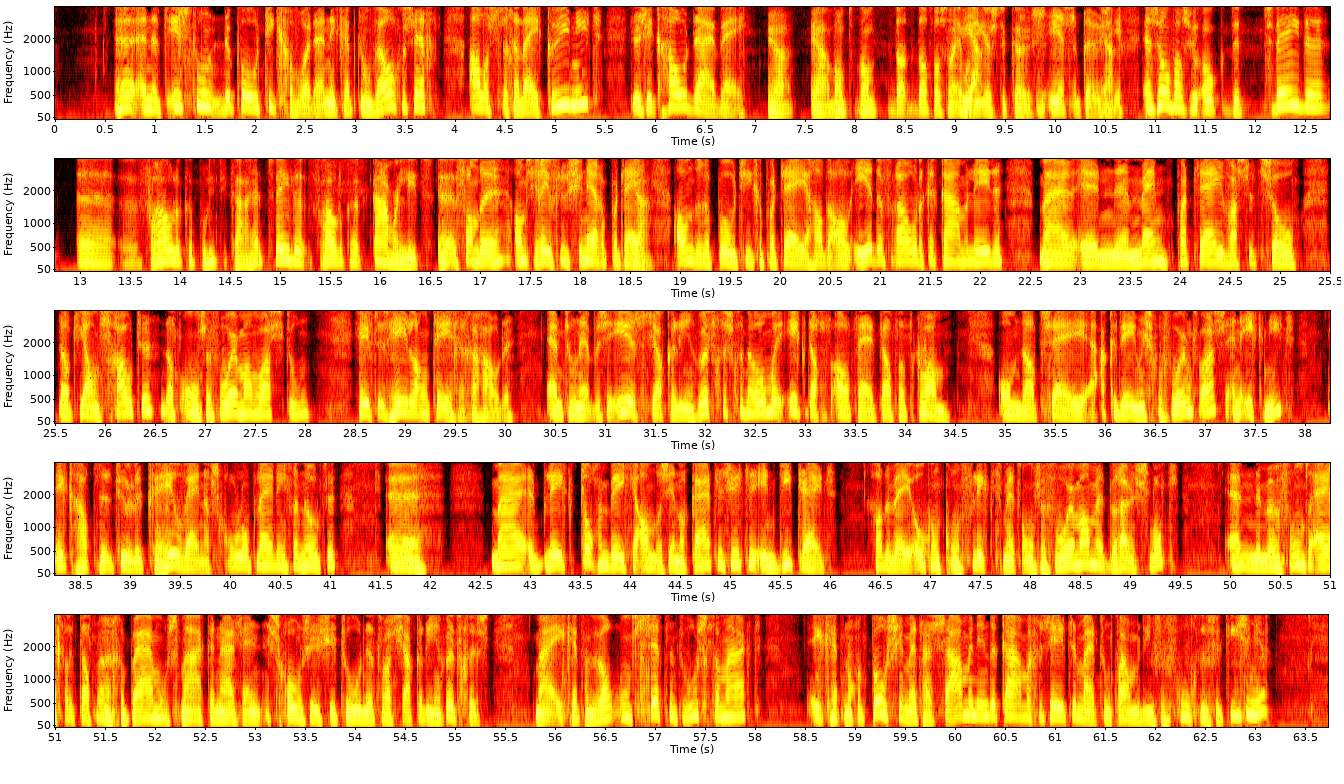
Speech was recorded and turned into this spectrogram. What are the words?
en het is toen de politiek geworden. En ik heb toen wel gezegd, alles tegelijk kun je niet. Dus ik hou daarbij. Ja, ja want, want dat, dat was nou eenmaal de eerste keuze. De eerste keuze. Ja. En zo was u ook de tweede uh, vrouwelijke politica, het tweede vrouwelijke Kamerlid. Uh, van de antirevolutionaire partij. Ja. Andere politieke partijen hadden al eerder vrouwelijke Kamerleden. Maar in uh, mijn partij was het zo dat Jan Schouten, dat onze voorman was toen... heeft het heel lang tegengehouden. En toen hebben ze eerst Jacqueline Rutgers genomen. Ik dacht altijd dat dat kwam omdat zij academisch gevormd was en ik niet. Ik had natuurlijk heel weinig schoolopleiding genoten... Maar het bleek toch een beetje anders in elkaar te zitten. In die tijd hadden wij ook een conflict met onze voorman, met Bruin Slot. En men vond eigenlijk dat men een gebaar moest maken naar zijn schoonzusje toe. En dat was Jacqueline Rutgers. Maar ik heb hem wel ontzettend woest gemaakt. Ik heb nog een poosje met haar samen in de Kamer gezeten. Maar toen kwamen die vervroegde verkiezingen.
